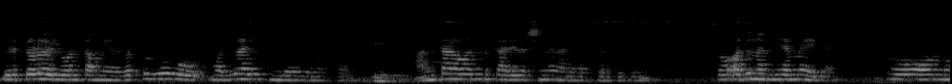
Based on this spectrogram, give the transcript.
ಬಿಡ್ತಾಳೋ ಇಲ್ವೋ ಅಂತ ಅವನು ಯಾವತ್ತಿಗೂ ಮದುವೆ ಆಗಲಿಕ್ಕೆ ಹಿಂದೆ ಮುಂದೆ ನೋಡ್ತಾ ಇದ್ದಾನೆ. ಅಂಥ ಒಂದು ಕಾರ್ಯದರ್ಶಿನ ನಾನು ಇವತ್ತು ಪಡ್ತಿದ್ದೇನೆ. ಸೊ ಅದು ನನಗೆ ಹೆಮ್ಮೆ ಇದೆ. ಸೊ ಅವನು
